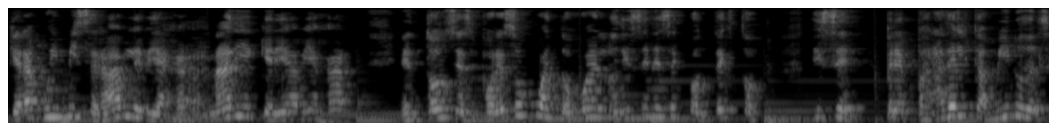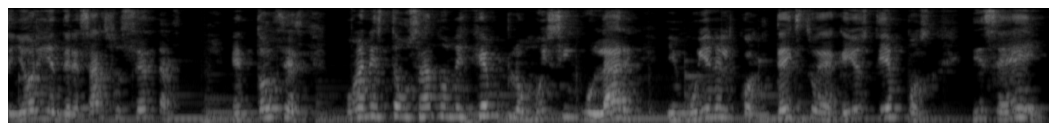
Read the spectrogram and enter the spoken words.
que era muy miserable viajar, nadie quería viajar. Entonces, por eso cuando Juan lo dice en ese contexto, dice, preparad el camino del Señor y enderezar sus sendas. Entonces, Juan está usando un ejemplo muy singular y muy en el contexto de aquellos tiempos. Dice, hey,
